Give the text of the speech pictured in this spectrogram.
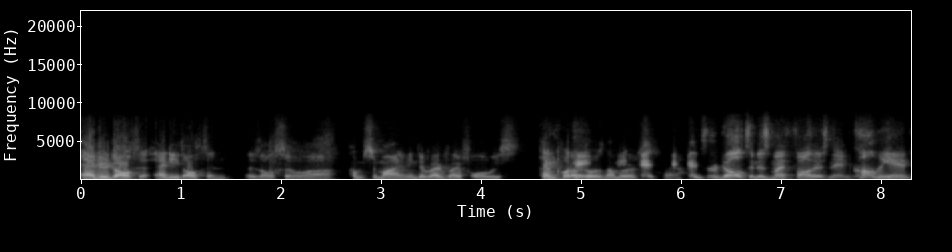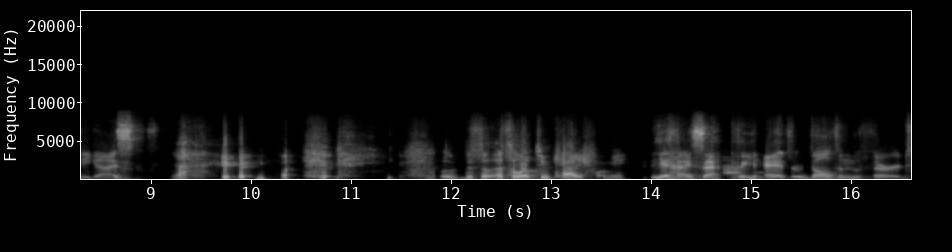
Andrew Dalton, Andy Dalton is also uh, comes to mind. I mean, the Red Rifle always can put hey, up those numbers. And, yeah. Andrew Dalton is my father's name. Call me Andy, guys. this that's a little too cash for me. Yeah, exactly. Andrew Dalton the third.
